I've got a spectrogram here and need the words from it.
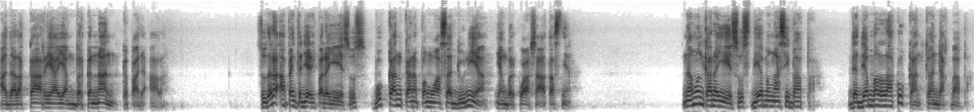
adalah karya yang berkenan kepada Allah. Saudara, apa yang terjadi pada Yesus bukan karena penguasa dunia yang berkuasa atasnya. Namun karena Yesus, dia mengasihi Bapa dan dia melakukan kehendak Bapa.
